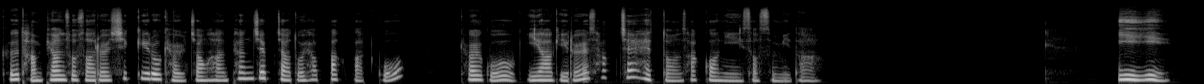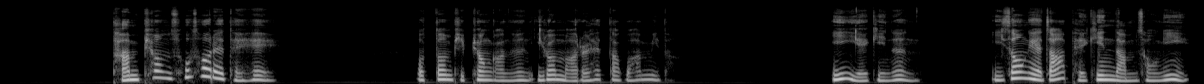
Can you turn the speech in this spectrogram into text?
그 단편 소설을 싣기로 결정한 편집자도 협박받고 결국 이야기를 삭제했던 사건이 있었습니다. 이 단편 소설에 대해 어떤 비평가는 이런 말을 했다고 합니다. 이 얘기는 이성애자 백인 남성이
